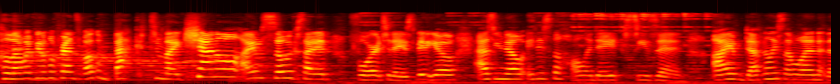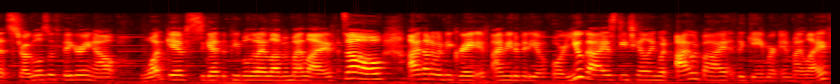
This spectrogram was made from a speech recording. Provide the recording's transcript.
Hello my beautiful friends, welcome back to my channel. I am so excited for today's video. As you know, it is the holiday season. I am definitely someone that struggles with figuring out what gifts to get the people that I love in my life. So I thought it would be great if I made a video for you guys detailing what I would buy the gamer in my life,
